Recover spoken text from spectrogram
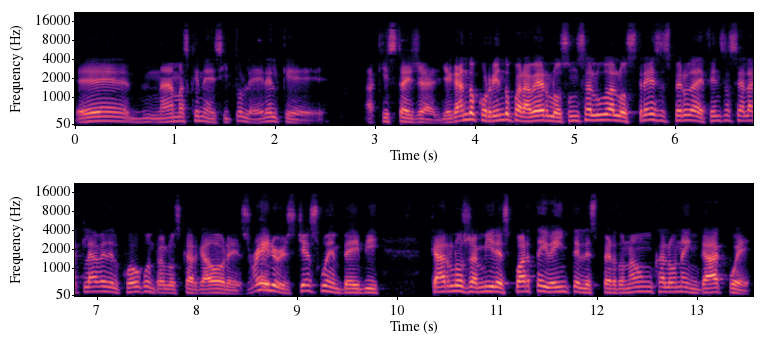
Eh, nada más que necesito leer el que. Aquí está Israel. Llegando corriendo para verlos. Un saludo a los tres. Espero la defensa sea la clave del juego contra los cargadores. Raiders, just win, baby. Carlos Ramírez, cuarta y veinte. Les perdonó un jalón a Ngakwe.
